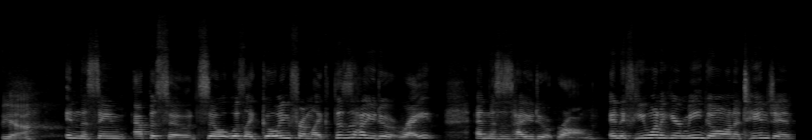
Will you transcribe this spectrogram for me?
Yeah. In the same episode. So it was like going from like this is how you do it right and this is how you do it wrong. And if you want to hear me go on a tangent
